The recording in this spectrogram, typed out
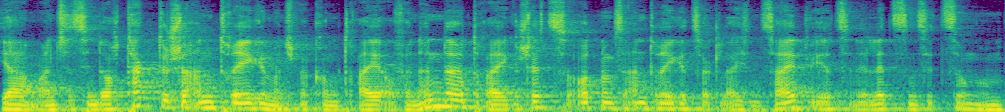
Ja, manche sind auch taktische Anträge. Manchmal kommen drei aufeinander, drei Geschäftsordnungsanträge zur gleichen Zeit, wie jetzt in der letzten Sitzung um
